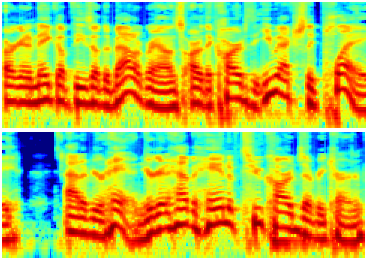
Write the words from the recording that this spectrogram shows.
are going to make up these other battlegrounds are the cards that you actually play out of your hand. You're going to have a hand of two cards every turn,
